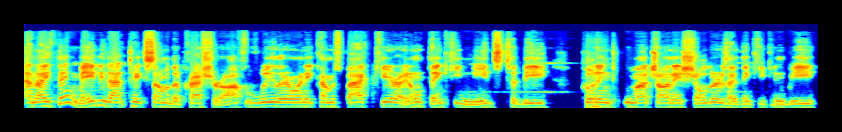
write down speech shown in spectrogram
and I think maybe that takes some of the pressure off of Wheeler when he comes back here. I don't think he needs to be putting too much on his shoulders. I think he can be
